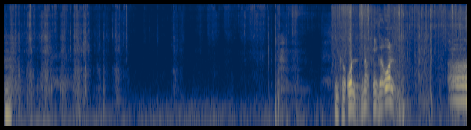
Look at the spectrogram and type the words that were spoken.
นี่ก็อ้นน้องนี่ก็อ้นออ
